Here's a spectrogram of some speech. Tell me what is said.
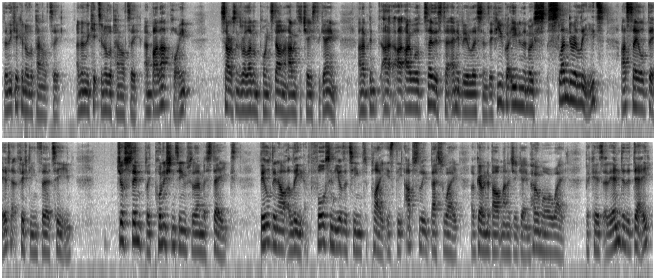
Then they kick another penalty, and then they kicked another penalty. And by that point, Saracens were 11 points down and having to chase the game. And I've been, I, I will say this to anybody who listens: if you've got even the most slender leads, as Sale did at 15-13, just simply punishing teams for their mistakes, building out a lead, and forcing the other team to play is the absolute best way of going about managing a game, home or away. Because at the end of the day,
